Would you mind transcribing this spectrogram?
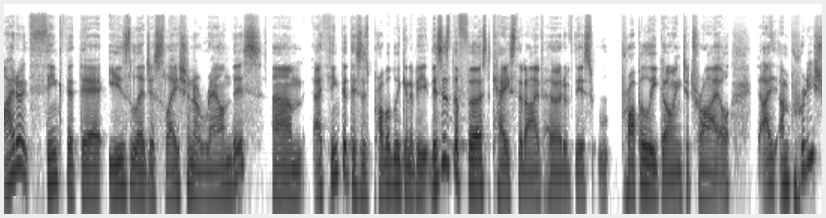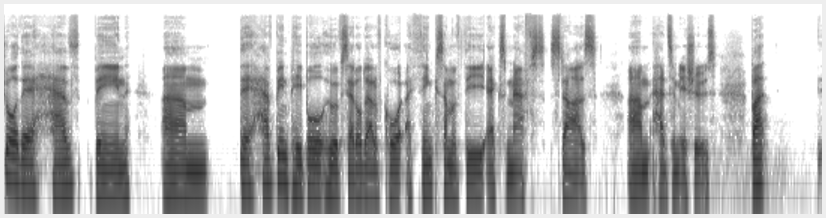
I don't think that there is legislation around this. Um, I think that this is probably going to be. This is the first case that I've heard of this properly going to trial. I, I'm pretty sure there have been um, there have been people who have settled out of court. I think some of the ex MAFS stars um, had some issues, but uh,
